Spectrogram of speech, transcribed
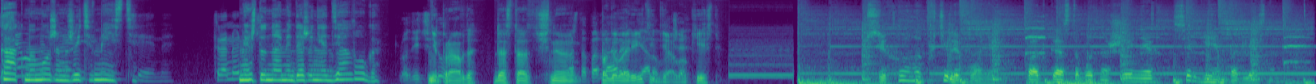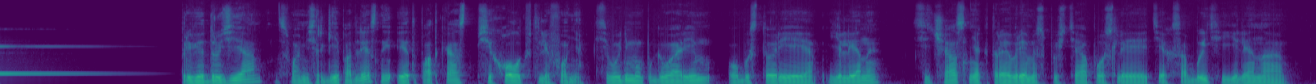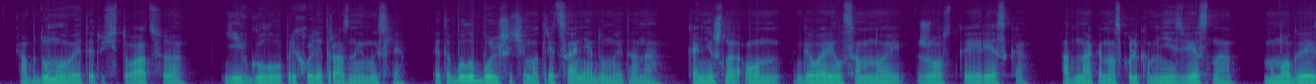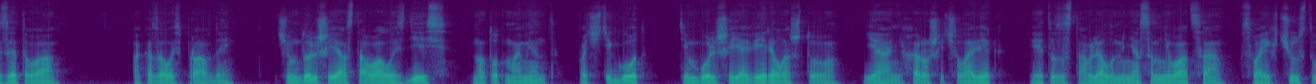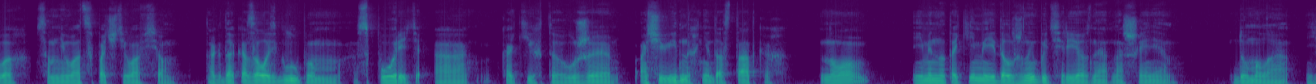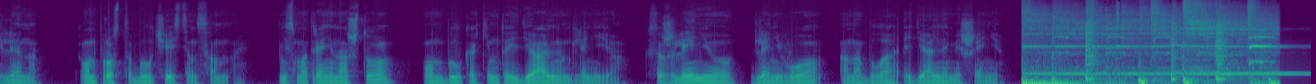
Как мы можем жить вместе? Между нами даже нет диалога. Неправда. Достаточно поговорить, и диалог есть. Психолог в телефоне. Подкаст об отношениях с Сергеем Подлесным. Привет, друзья! С вами Сергей Подлесный, и это подкаст «Психолог в телефоне». Сегодня мы поговорим об истории Елены. Сейчас, некоторое время спустя после тех событий, Елена обдумывает эту ситуацию. Ей в голову приходят разные мысли. Это было больше, чем отрицание, думает она. Конечно, он говорил со мной жестко и резко. Однако, насколько мне известно, многое из этого оказалось правдой. Чем дольше я оставалась здесь, на тот момент почти год, тем больше я верила, что я нехороший человек, и это заставляло меня сомневаться в своих чувствах, сомневаться почти во всем. Тогда казалось глупым спорить о каких-то уже очевидных недостатках, но именно такими и должны быть серьезные отношения, думала Елена. Он просто был честен со мной. Несмотря ни на что, он был каким-то идеальным для нее. К сожалению, для него она была идеальной мишенью.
